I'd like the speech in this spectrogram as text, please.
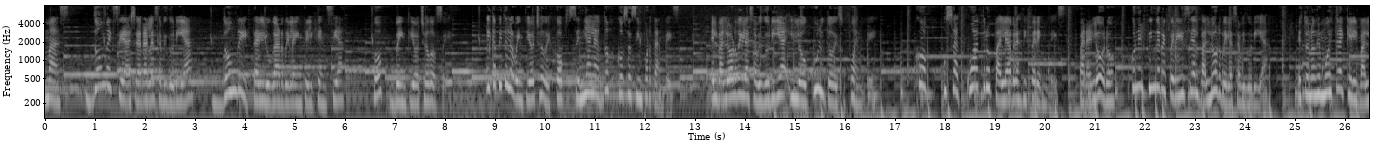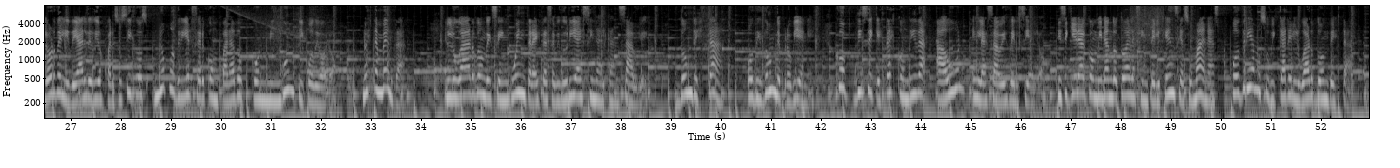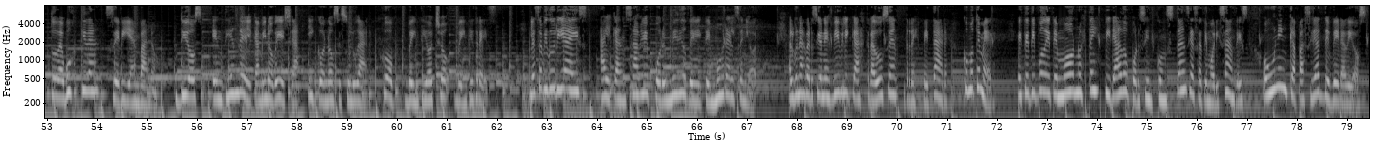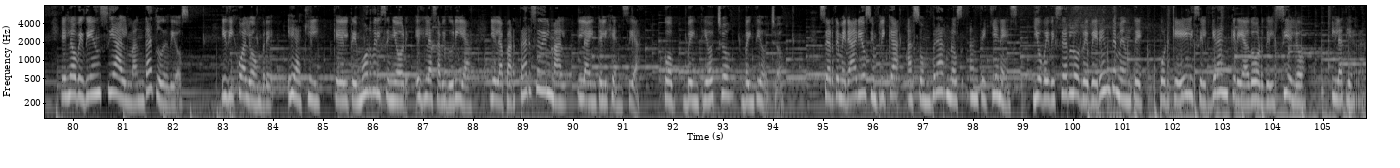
Mas, ¿dónde se hallará la sabiduría? ¿Dónde está el lugar de la inteligencia? Job 28:12. El capítulo 28 de Job señala dos cosas importantes. El valor de la sabiduría y lo oculto de su fuente. Job usa cuatro palabras diferentes para el oro con el fin de referirse al valor de la sabiduría. Esto nos demuestra que el valor del ideal de Dios para sus hijos no podría ser comparado con ningún tipo de oro. No está en venta. El lugar donde se encuentra esta sabiduría es inalcanzable. ¿Dónde está o de dónde proviene? Job dice que está escondida aún en las aves del cielo. Ni siquiera combinando todas las inteligencias humanas podríamos ubicar el lugar donde está. Toda búsqueda sería en vano. Dios entiende el camino de ella y conoce su lugar. Job 28-23. La sabiduría es alcanzable por medio del temor al Señor. Algunas versiones bíblicas traducen respetar como temer este tipo de temor no está inspirado por circunstancias atemorizantes o una incapacidad de ver a Dios. Es la obediencia al mandato de Dios. Y dijo al hombre, He aquí que el temor del Señor es la sabiduría y el apartarse del mal la inteligencia. Job 28, 28. Ser temerarios implica asombrarnos ante quien es y obedecerlo reverentemente porque Él es el gran creador del cielo y la tierra.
